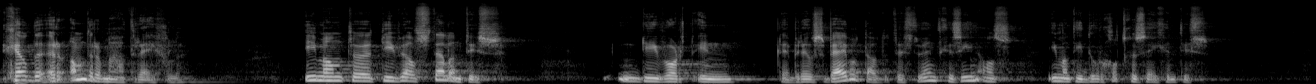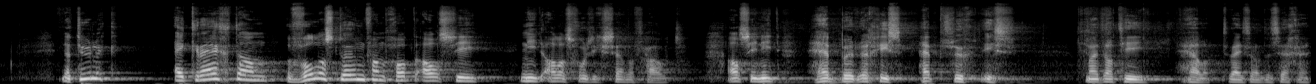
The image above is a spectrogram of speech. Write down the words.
gelden er andere maatregelen. Iemand uh, die welstellend is, die wordt in de Hebreeuwse Bijbel, het Oude Testament, gezien als iemand die door God gezegend is. Natuurlijk, hij krijgt dan volle steun van God als hij niet alles voor zichzelf houdt. Als hij niet hebberig is, hebzucht is, maar dat hij helpt. Wij zouden zeggen,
